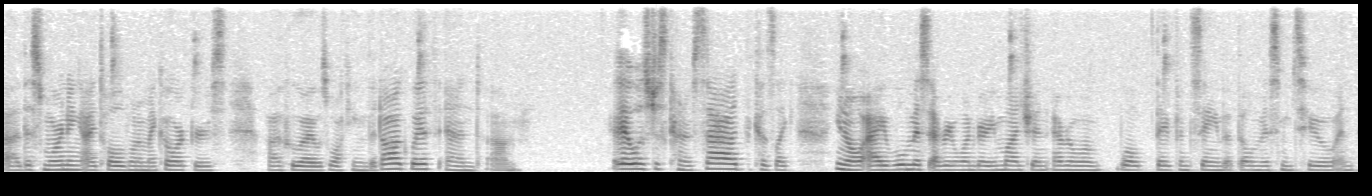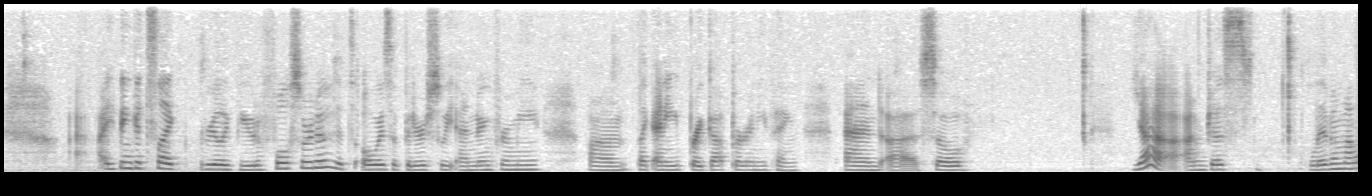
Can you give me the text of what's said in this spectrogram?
uh, this morning I told one of my coworkers uh, who I was walking the dog with and um, it was just kind of sad because like you know I will miss everyone very much and everyone well they've been saying that they'll miss me too and I think it's like really beautiful sort of. It's always a bittersweet ending for me um, like any breakup or anything and uh, so yeah I'm just living my life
